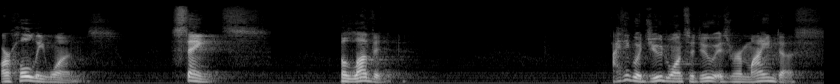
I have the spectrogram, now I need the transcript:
are holy ones, saints, beloved. I think what Jude wants to do is remind us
